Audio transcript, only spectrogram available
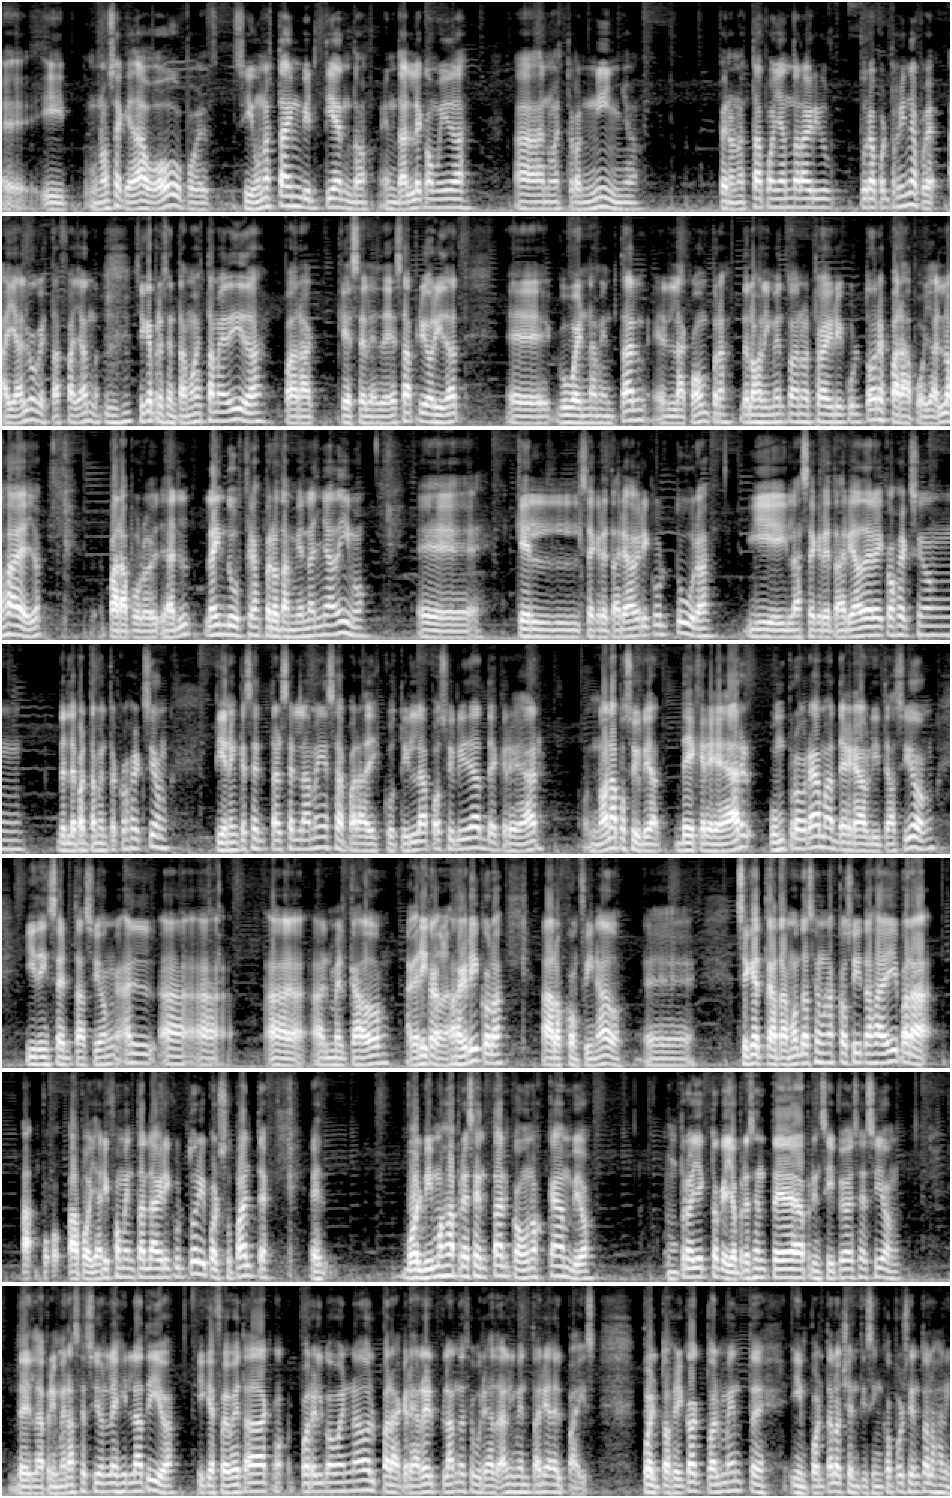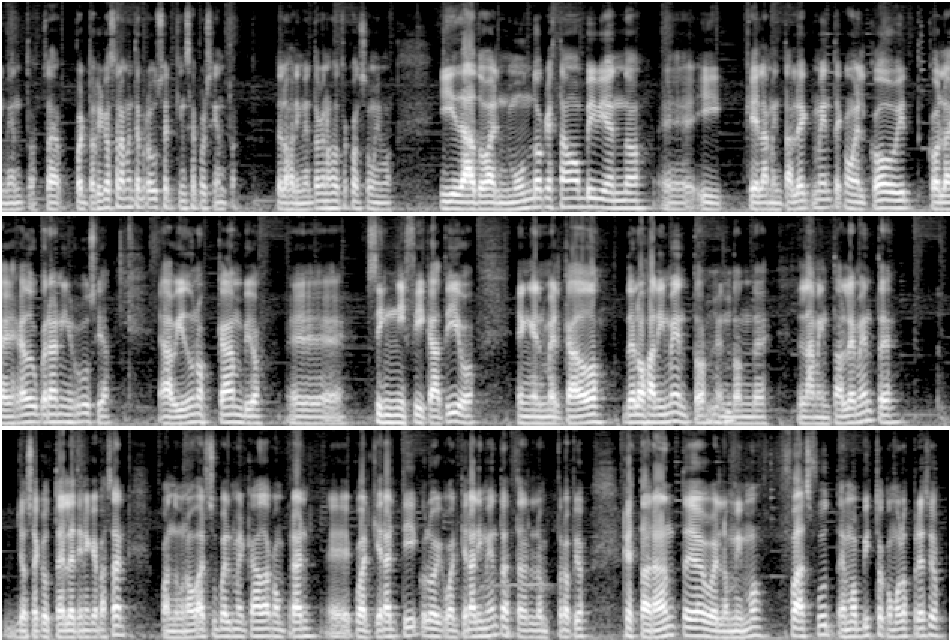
Eh, y uno se queda bobo, porque si uno está invirtiendo en darle comida a nuestros niños, pero no está apoyando a la agricultura puertorriqueña, pues hay algo que está fallando. Así que presentamos esta medida para que se le dé esa prioridad eh, gubernamental en la compra de los alimentos a nuestros agricultores para apoyarlos a ellos para apoyar la industria, pero también le añadimos eh, que el secretario de Agricultura y la secretaria de corrección del Departamento de Corrección tienen que sentarse en la mesa para discutir la posibilidad de crear, no la posibilidad, de crear un programa de rehabilitación y de insertación al, al mercado agrícola. agrícola. a los confinados. Eh, así que tratamos de hacer unas cositas ahí para apoyar y fomentar la agricultura y por su parte eh, volvimos a presentar con unos cambios un proyecto que yo presenté a principio de sesión de la primera sesión legislativa y que fue vetada por el gobernador para crear el plan de seguridad alimentaria del país. Puerto Rico actualmente importa el 85% de los alimentos. O sea, Puerto Rico solamente produce el 15% de los alimentos que nosotros consumimos. Y dado el mundo que estamos viviendo eh, y que lamentablemente con el COVID, con la guerra de Ucrania y Rusia, ha habido unos cambios eh, significativos en el mercado de los alimentos, en donde lamentablemente, yo sé que a usted le tiene que pasar, cuando uno va al supermercado a comprar eh, cualquier artículo y cualquier alimento, hasta en los propios restaurantes o en los mismos fast food, hemos visto cómo los precios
